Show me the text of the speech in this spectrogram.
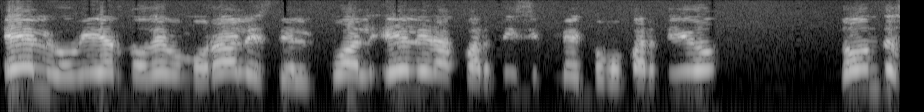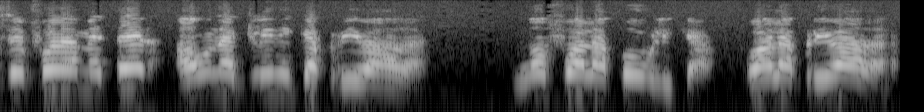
el gobierno de Evo Morales, del cual él era partícipe como partido, donde se fue a meter a una clínica privada. No fue a la pública, fue a la privada.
